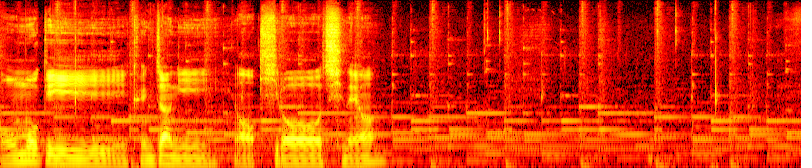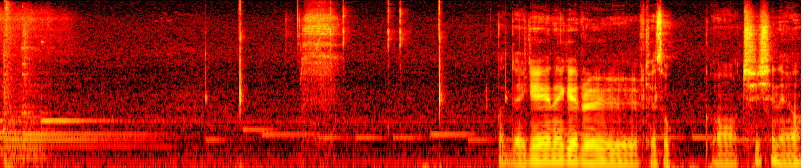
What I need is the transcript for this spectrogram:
오목이 굉장히 어, 길어지네요. 네 개, 네 개를 계속 어, 치시네요.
